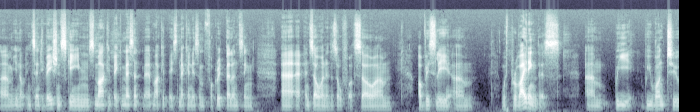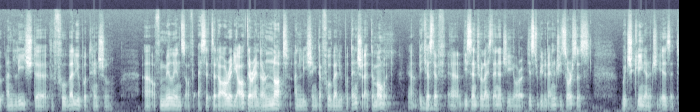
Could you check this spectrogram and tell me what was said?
um, you know, incentivation schemes, market-based, me- market-based mechanism for grid balancing, uh, and so on and so forth. So. Um, obviously, um, with providing this, um, we we want to unleash the, the full value potential uh, of millions of assets that are already out there and are not unleashing their full value potential at the moment, yeah, because mm-hmm. they're uh, decentralized energy or distributed energy sources, which clean energy is at,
